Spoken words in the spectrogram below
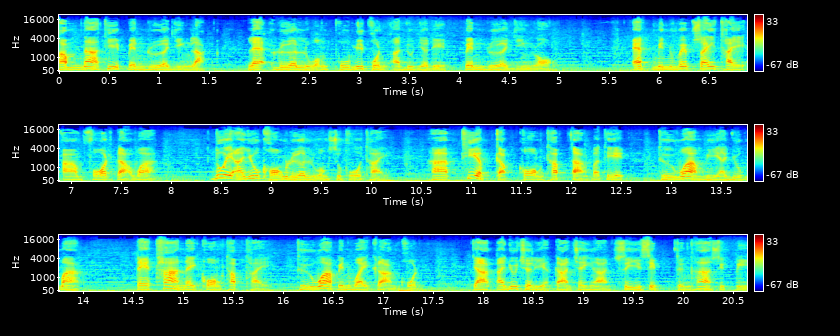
ทำหน้าที่เป็นเรือยิงหลัก และเรือหลวงภูมิพลอดุลยเดชเป็นเรือยิงรองแอดมินเว็บไซต์ไทยอาร์มฟอร์ดกล่าวว่า ด้วยอายุของเรือหลวงสุโขทัยหากเทียบกับกองทัพต่างประเทศ ถือว่ามีอายุมาก แต่ถ้าในกองทัพไทยถือว่าเป็นวัยกลางคน จากอายุเฉลี่ยการใช้งาน 40-50 ปี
